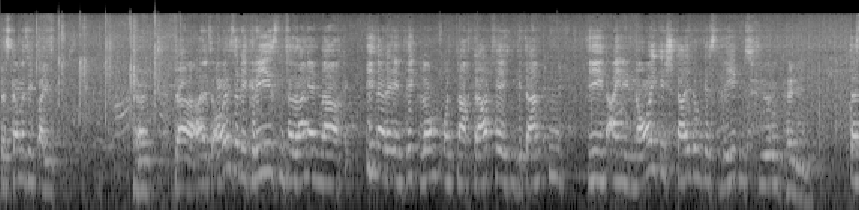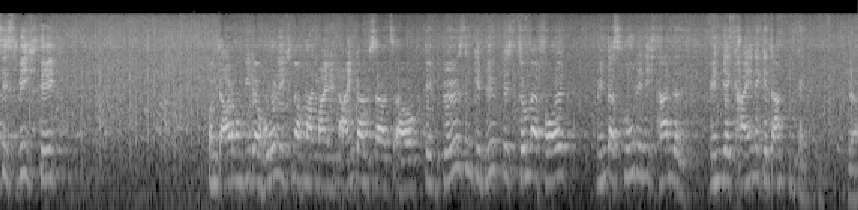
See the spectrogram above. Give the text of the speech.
Das kann man sich bei ja, als äußere Krisen verlangen nach innerer Entwicklung und nach tragfähigen Gedanken, die in eine Neugestaltung des Lebens führen können. Das ist wichtig und darum wiederhole ich nochmal meinen Eingangssatz auch. Dem Bösen genügt es zum Erfolg, wenn das Gute nicht handelt, wenn wir keine Gedanken denken. Ja.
